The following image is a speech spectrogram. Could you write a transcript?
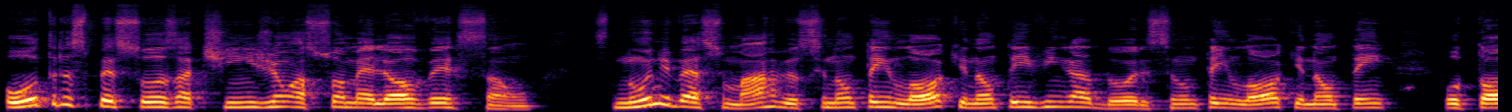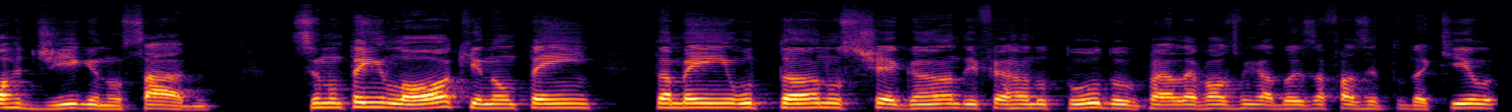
outras pessoas atinjam a sua melhor versão. No universo Marvel, se não tem Loki, não tem Vingadores. Se não tem Loki, não tem o Thor digno, sabe? Se não tem Loki, não tem também o Thanos chegando e ferrando tudo para levar os Vingadores a fazer tudo aquilo.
